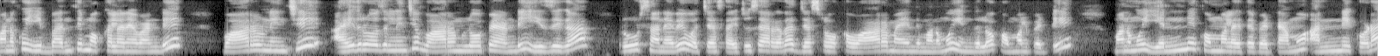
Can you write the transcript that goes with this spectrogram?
మనకు ఈ బంతి మొక్కలు అనేవండి వారం నుంచి ఐదు రోజుల నుంచి వారం లోపే అండి ఈజీగా రూట్స్ అనేవి వచ్చేస్తాయి. చూసారు కదా జస్ట్ ఒక వారం అయింది మనము ఇందులో కొమ్మలు పెట్టి. మనము ఎన్ని కొమ్మలు అయితే పెట్టామో అన్ని కూడా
